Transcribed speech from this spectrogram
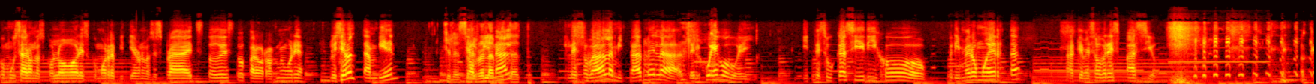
cómo usaron los colores, cómo repitieron los sprites, todo esto para ahorrar memoria. Lo hicieron también Que les Que al sobró la mitad. le sobraba la mitad de la, del juego, güey. Y Tezuka sí dijo, primero muerta, a que me sobre espacio. Ok.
